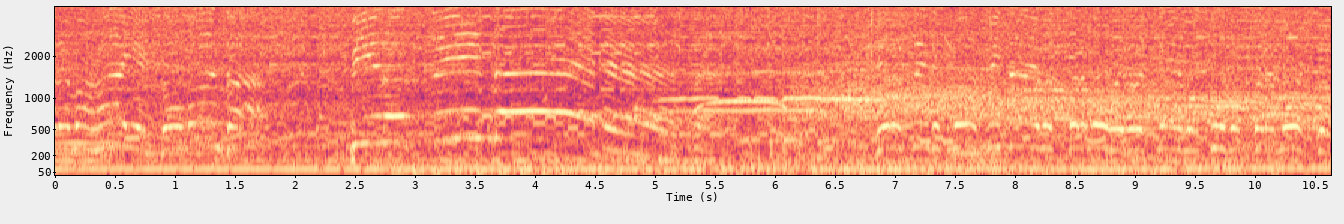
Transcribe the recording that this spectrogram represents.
перемагає команда Піросиндес! Піросиндес, ми вас вітаємо з перемогою, вручаємо кубок переможця.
